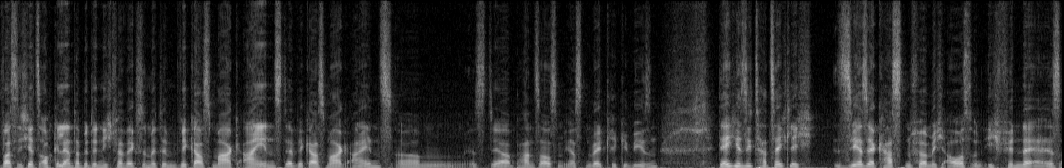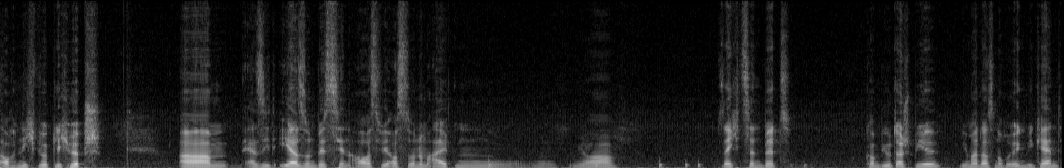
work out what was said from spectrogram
was ich jetzt auch gelernt habe, bitte nicht verwechseln mit dem Vickers Mark I. Der Vickers Mark I ähm, ist der Panzer aus dem Ersten Weltkrieg gewesen. Der hier sieht tatsächlich sehr, sehr kastenförmig aus und ich finde, er ist auch nicht wirklich hübsch. Ähm, er sieht eher so ein bisschen aus wie aus so einem alten, ja, 16-Bit Computerspiel, wie man das noch irgendwie kennt.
